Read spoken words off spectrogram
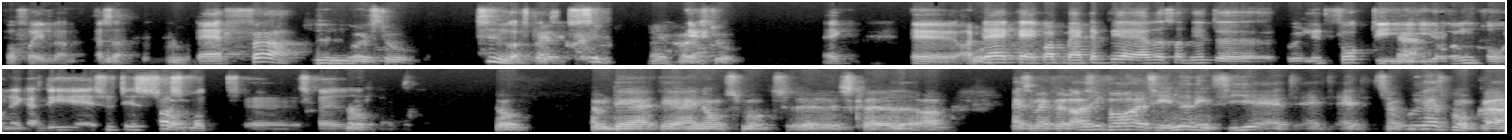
for forældrene. Altså, der er et før... Tiden går i stå. Tiden går stå. Ja. Ikke? Øh, og der kan jeg godt mærke, der bliver jeg allerede sådan lidt, øh, lidt fugtig ja. i øjenkrogen. Ikke? Altså, det, jeg synes, det er så smukt øh, skrevet. Jo. jo. Jamen, det er, det er enormt smukt øh, skrevet. Og, altså, man kan også i forhold til indledningen sige, at, at, at som udgangspunkt gør,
